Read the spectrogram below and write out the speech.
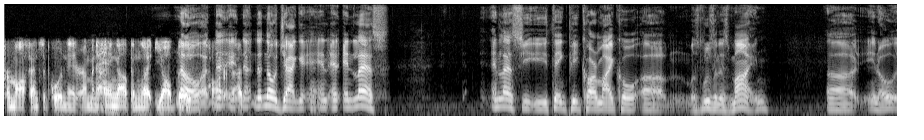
from offensive coordinator? I'm going to hang up and let y'all both No, uh, talk uh, about it. no, no, Jack. And, and, unless unless you, you think Pete Carmichael um, was losing his mind, uh, you know,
